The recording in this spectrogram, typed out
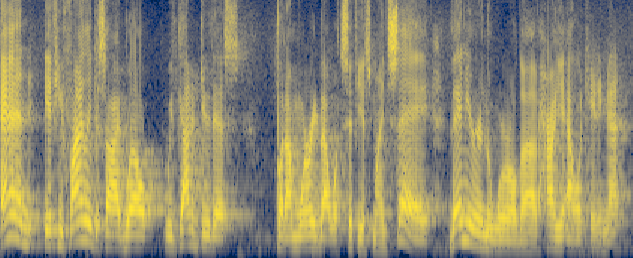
And if you finally decide, well, we've got to do this, but I'm worried about what CFIUS might say, then you're in the world of how are you allocating that,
